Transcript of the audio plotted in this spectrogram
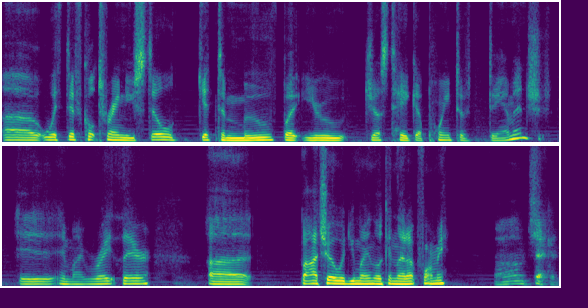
uh, with difficult terrain, you still get to move, but you just take a point of damage. I, am I right there? Uh, Bacho, would you mind looking that up for me? I'm checking.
